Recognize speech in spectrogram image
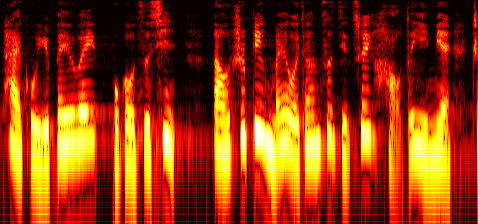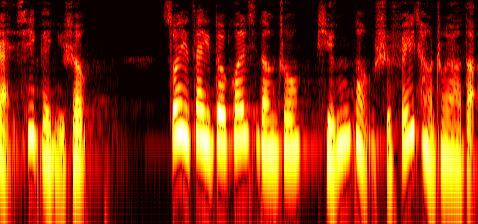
太过于卑微，不够自信，导致并没有将自己最好的一面展现给女生。所以在一段关系当中，平等是非常重要的，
